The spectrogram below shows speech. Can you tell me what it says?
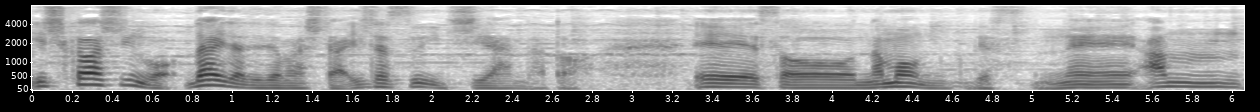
石川慎吾、代打で出ました。1打数1安打と。えー、そんなもんですね。安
